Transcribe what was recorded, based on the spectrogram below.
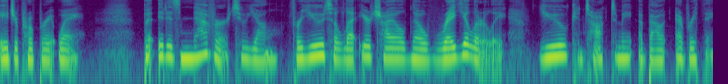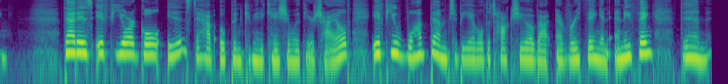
age appropriate way, but it is never too young for you to let your child know regularly you can talk to me about everything. That is, if your goal is to have open communication with your child, if you want them to be able to talk to you about everything and anything, then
